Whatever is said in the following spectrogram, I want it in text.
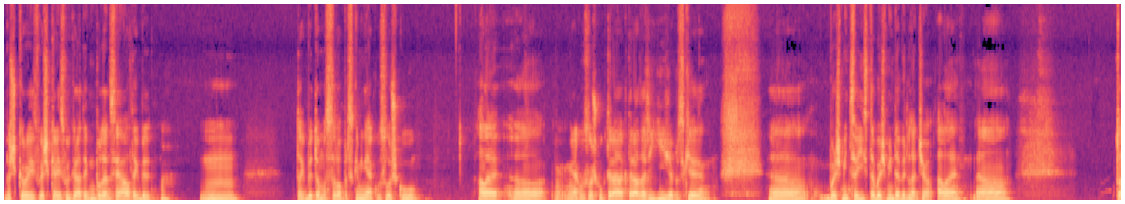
veškerý, veškerý svůj kreativní potenciál, tak by, mm, tak by to muselo prostě mít nějakou složku, ale uh, nějakou složku, která, která zařídí, že prostě uh, budeš mít co jíst a budeš mít devidle, jo. Ale uh, to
